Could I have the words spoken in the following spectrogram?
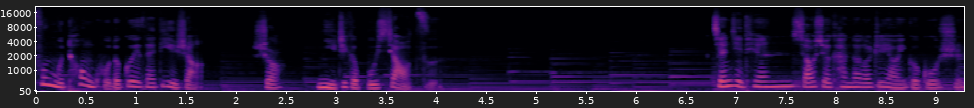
父母痛苦的跪在地上，说：“你这个不孝子。”前几天，小雪看到了这样一个故事，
